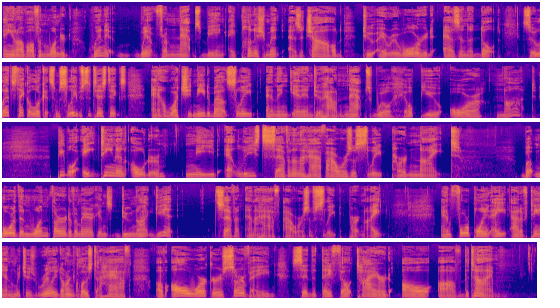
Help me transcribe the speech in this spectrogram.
And you know, I've often wondered when it went from naps being a punishment as a child to a reward as an adult. So let's take a look at some sleep statistics and what you need about sleep, and then get into how naps will help you or not. People 18 and older need at least seven and a half hours of sleep per night. But more than one third of Americans do not get seven and a half hours of sleep per night. And 4.8 out of 10, which is really darn close to half, of all workers surveyed said that they felt tired all of the time.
